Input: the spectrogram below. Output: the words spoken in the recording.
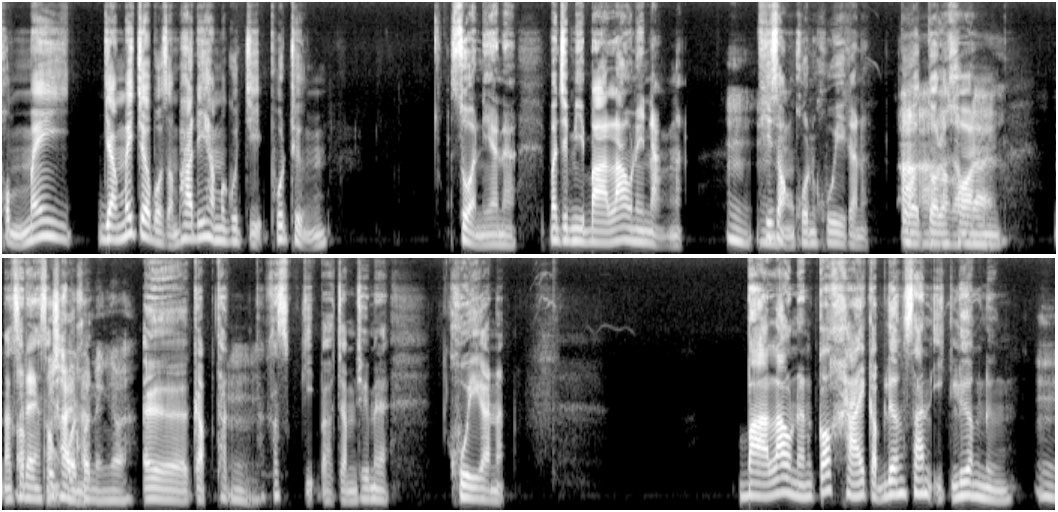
ผมไม่ยังไม่เจอบทสัมภาษณ์ที่ฮามากุจิพูดถึง ส่วนเนี้ยนะมันจะมีบาร์เล่าในหนังอะอืมที่สองคนคุยกันอะตัวอ่าตัวละครจำได้ นักแสดงสองผู้ชายคนคอะนหนึ่งใช่ปะเออกับทักอืมทักสุกิป่ะจำชื่อไม่ได้คุยกันอะบาร์เล่านั้นก็คล้ายกับเรื่องสั้นอีกเรื่องหนึ่งอืม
